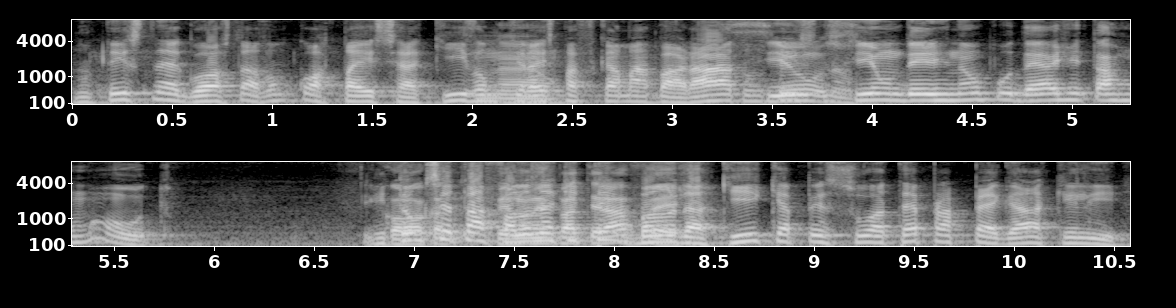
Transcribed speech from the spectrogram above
não tem esse negócio, tá? Vamos cortar esse aqui, vamos Não. tirar isso pra ficar mais barato. Não Se, um, isso, não. se um deles não puder, a gente arruma outro. E Então o que você tá pelo falando é que tem banda festa. aqui que a pessoa até pra pegar aquele,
